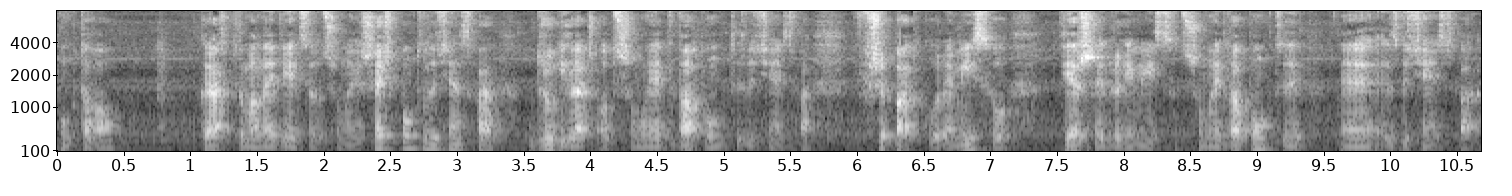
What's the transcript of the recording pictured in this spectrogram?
punktował. Gracz, który ma najwięcej otrzymuje 6 punktów zwycięstwa, drugi gracz otrzymuje 2 punkty zwycięstwa. W przypadku remisu pierwsze i drugie miejsce otrzymuje 2 punkty e, zwycięstwa. E,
